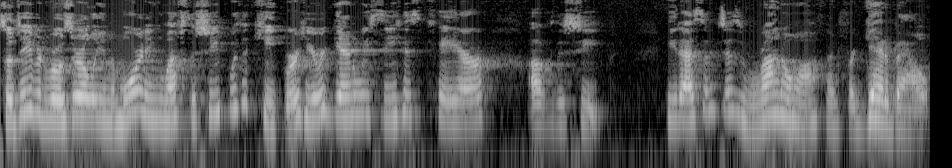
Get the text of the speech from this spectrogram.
So David rose early in the morning, left the sheep with a keeper. Here again we see his care of the sheep. He doesn't just run off and forget about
